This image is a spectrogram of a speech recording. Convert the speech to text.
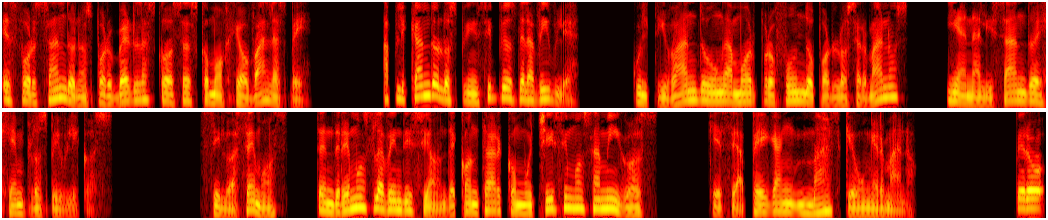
esforzándonos por ver las cosas como Jehová las ve aplicando los principios de la Biblia, cultivando un amor profundo por los hermanos y analizando ejemplos bíblicos. Si lo hacemos, tendremos la bendición de contar con muchísimos amigos que se apegan más que un hermano. Pero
